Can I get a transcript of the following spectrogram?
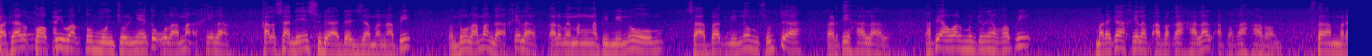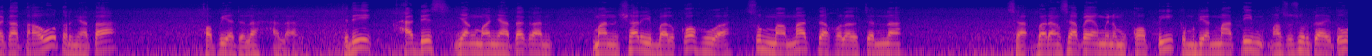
Padahal kopi waktu munculnya itu ulama khilaf. Kalau seandainya sudah ada di zaman Nabi, tentu ulama nggak khilaf. Kalau memang Nabi minum, sahabat minum, sudah berarti halal. Tapi awal munculnya kopi, mereka khilaf apakah halal, apakah haram. Setelah mereka tahu ternyata kopi adalah halal. Jadi hadis yang menyatakan man syaribal qahwa summa mata jannah barang siapa yang minum kopi kemudian mati masuk surga itu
